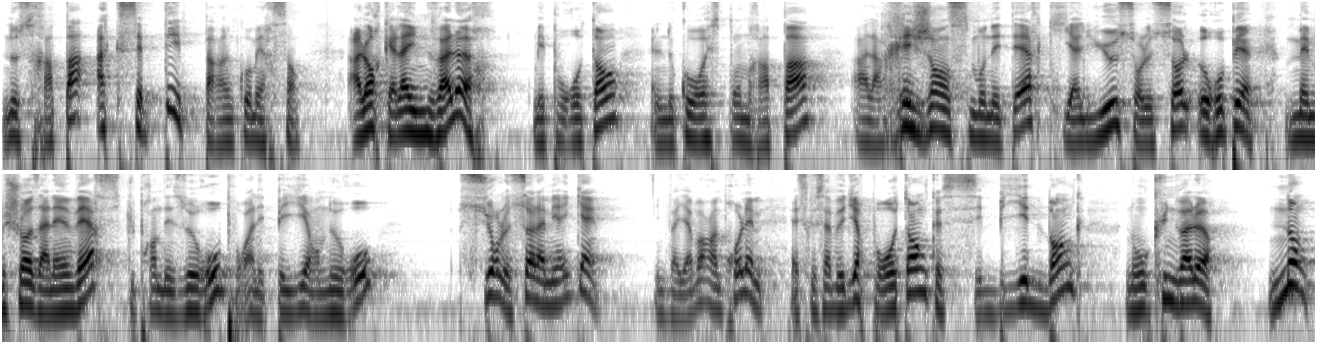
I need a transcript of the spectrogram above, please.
ne sera pas acceptée par un commerçant, alors qu'elle a une valeur. Mais pour autant, elle ne correspondra pas à la régence monétaire qui a lieu sur le sol européen. Même chose à l'inverse, si tu prends des euros pour aller payer en euros sur le sol américain. Il va y avoir un problème. Est-ce que ça veut dire pour autant que ces billets de banque n'ont aucune valeur? Non.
